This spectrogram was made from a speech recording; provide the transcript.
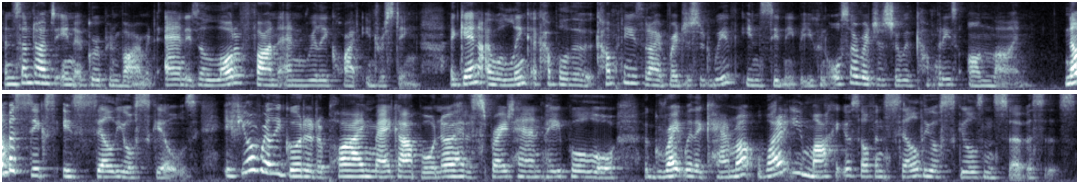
and sometimes in a group environment and it's a lot of fun and really quite interesting. Again, I will link a couple of the companies that I've registered with in Sydney, but you can also register with companies online. Number six is sell your skills. If you're really good at applying makeup or know how to spray tan people or are great with a camera, why don't you market yourself and sell your skills and services?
